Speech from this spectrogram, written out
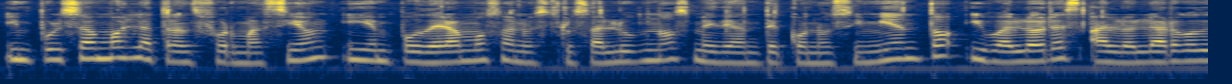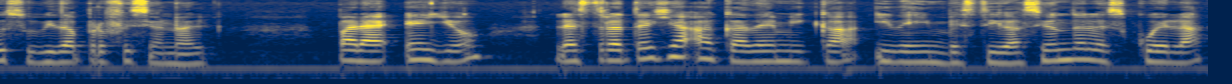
impulsamos la transformación y empoderamos a nuestros alumnos mediante conocimiento y valores a lo largo de su vida profesional. Para ello, la estrategia académica y de investigación de la escuela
